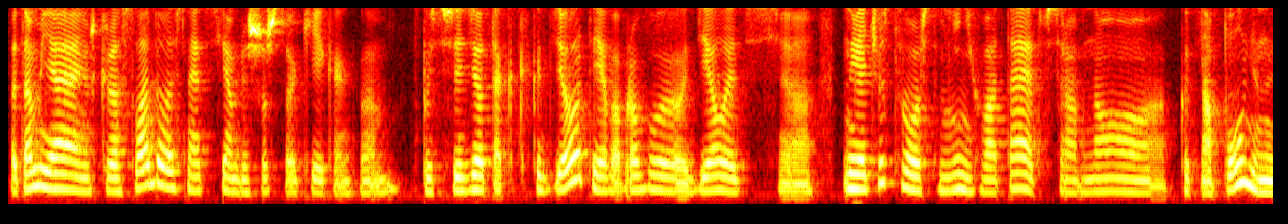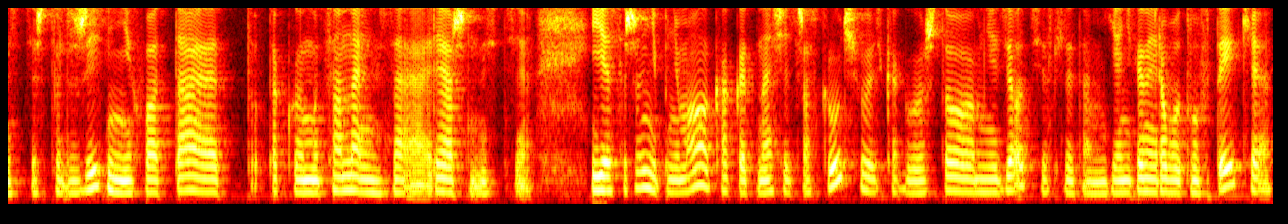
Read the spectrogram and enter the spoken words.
Потом я немножко расслабилась на эту тему, решила, что окей, как бы пусть все идет так, как идет, и я попробую делать... Э, но я чувствовала, что мне не хватает все равно какой-то наполненности, что ли, жизни, не хватает такой эмоциональной заряженности. И я совершенно не понимала, как это начать раскручивать, как бы, что мне делать, если там я никогда не работала в теке,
